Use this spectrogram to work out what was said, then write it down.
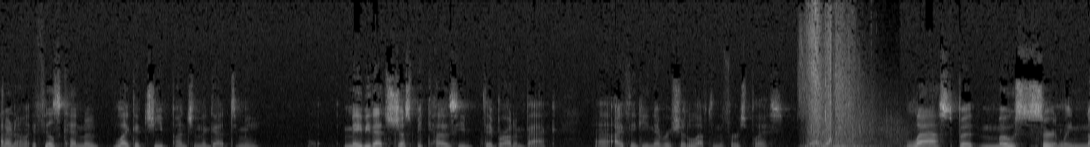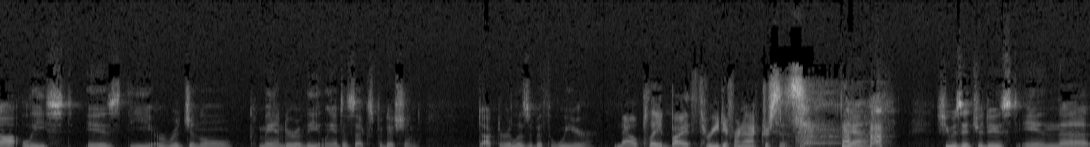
I don't know. It feels kind of like a cheap punch in the gut to me. Maybe that's just because he they brought him back. Uh, I think he never should have left in the first place. Last but most certainly not least is the original commander of the Atlantis expedition, Dr. Elizabeth Weir. Now played by three different actresses. yeah. She was introduced in uh,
